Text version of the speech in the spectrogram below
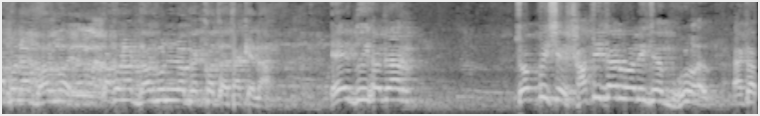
তখন আর ধর্ম, তখন আর ধর্ম নিরপেক্ষতা থাকে না। এই দুই হাজার চব্বিশে সাতই জানুয়ারি যে একটা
